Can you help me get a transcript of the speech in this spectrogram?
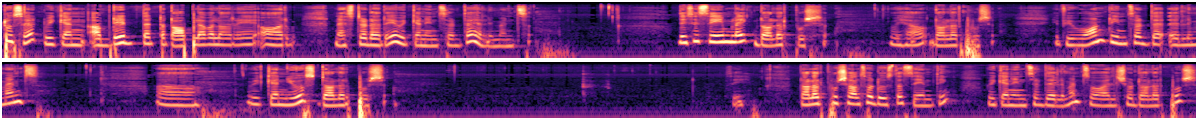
to set we can update that top level array or nested array. We can insert the elements. This is same like dollar push. We have dollar push. If you want to insert the elements uh, we can use dollar push see dollar push also does the same thing. We can insert the element so I'll show dollar push.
